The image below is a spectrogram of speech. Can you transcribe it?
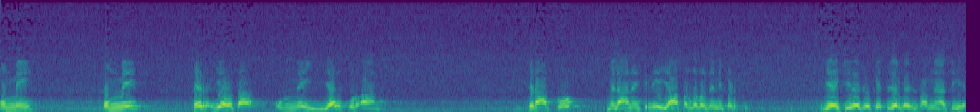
उम्मी। उम्मी फिर यह होता उम्मी यल कुरान। फिर आपको मिलाने के लिए यहाँ पर जबर देनी पड़ती। यह एक चीज़ है जो कि तजर्बे से सामने आती है।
